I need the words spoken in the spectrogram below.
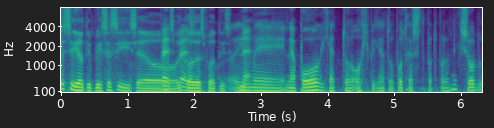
Εσύ ό,τι πεις, εσύ είσαι ο Πες, πες. οικοδεσπότης. Ναι. Είμαι, να πω για το. Όχι, παιδιά, το podcast πρώτα απ' όλα ανοίξει σε όλου.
